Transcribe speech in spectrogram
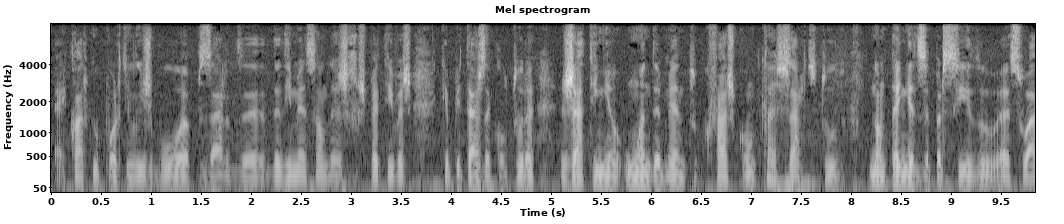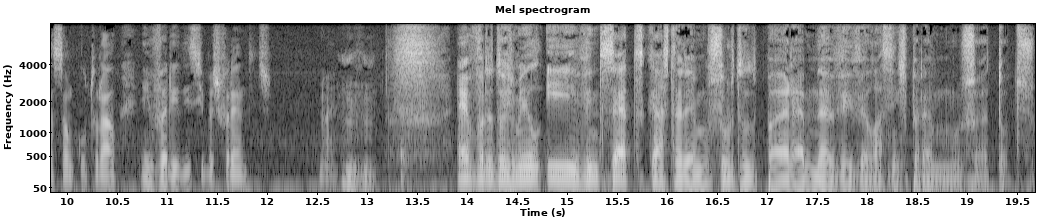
É claro que o Porto e Lisboa, apesar de- da dimensão das respectivas capitais da cultura, já tinha um andamento que faz com que, Pois. apesar de tudo, não tenha desaparecido a sua ação cultural em variedíssimas frentes. Não é? Évora 2027, cá estaremos, sobretudo para na vivê-la, assim esperamos a todos.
